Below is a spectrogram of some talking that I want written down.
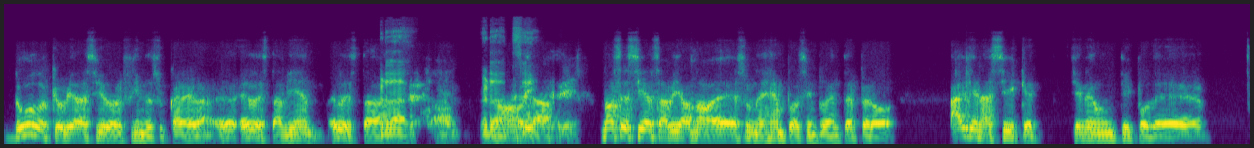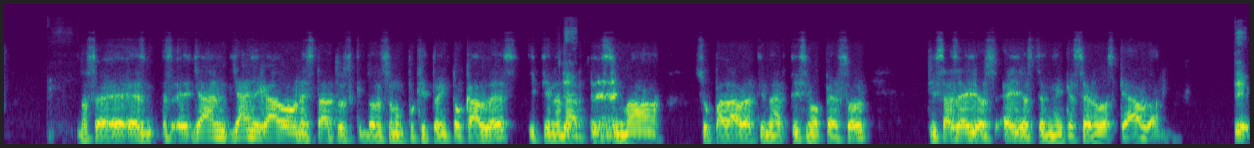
dudo que hubiera sido el fin de su carrera. Él, está bien, él está... Verdad, verdad, ¿no? Sí. no sé si él sabía o no, es un ejemplo simplemente, pero alguien así que tiene un tipo de no sé, es- es- ya, han, ya han llegado a un estatus donde son un poquito intocables y tienen Sí. su palabra tiene hartísimo peso. Quizás ellos, ellos tienen que ser los que hablan. Sí,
